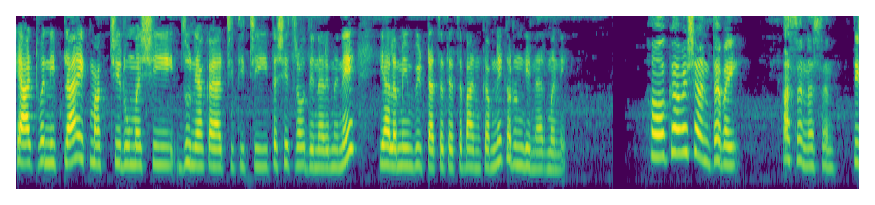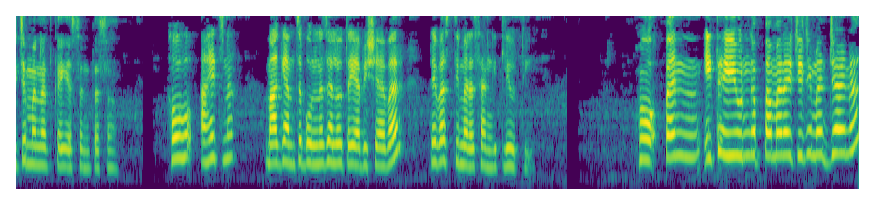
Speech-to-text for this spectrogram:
हे आठवणीतला एक मागची रूम अशी जुन्या काळाची तिची तशीच राहू देणार आहे म्हणे. याला मी विटाचं त्याचं बांधकाम नाही करून घेणार म्हणे. हो का हो शांताबाई? असं नसन तिच्या मनात काही असन तसं. हो हो आहेच ना. मागे आमचं बोलणं झालं होतं या विषयावर. तेव्हाच ती मला सांगितली होती. हो पण इथे येऊन गप्पा मारायची जी मज्जा आहे ना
